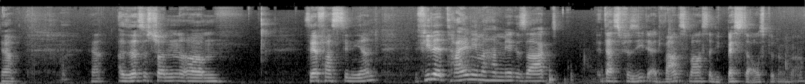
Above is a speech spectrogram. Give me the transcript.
Ja, ja also das ist schon ähm, sehr faszinierend. Viele Teilnehmer haben mir gesagt, dass für sie der Advanced Master die beste Ausbildung war.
